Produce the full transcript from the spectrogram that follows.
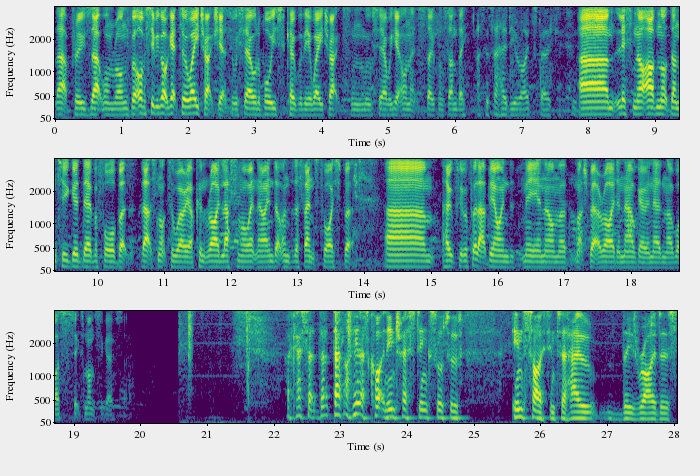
that proves that one wrong. But obviously we've got to get to away tracks yet, so we'll see how the boys cope with the away tracks, and we'll see how we get on at Stoke on Sunday. I was going to say, how do you ride Stoke? Um, listen, I've not done too good there before, but that's not to worry. I couldn't ride last time I went there. I ended up under the fence twice, but um, hopefully we'll put that behind me, and I'm a much better rider now going there than I was six months ago. So. Okay, so that, that I think that's quite an interesting sort of insight into how these riders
